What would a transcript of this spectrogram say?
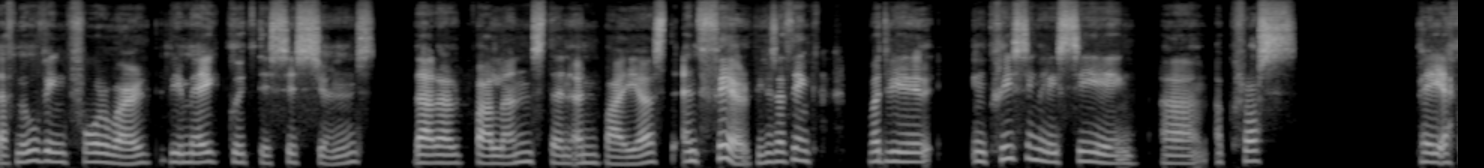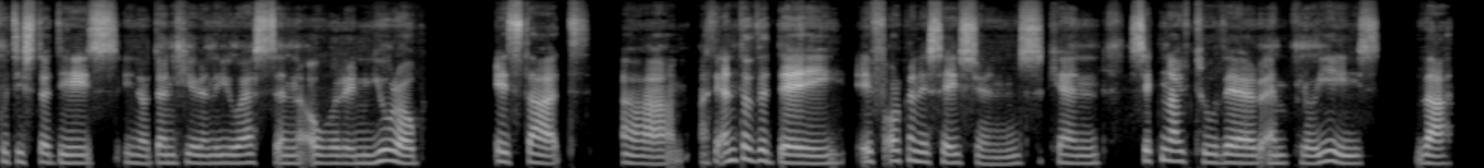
that moving forward we make good decisions that are balanced and unbiased and fair. Because I think what we're increasingly seeing um, across pay equity studies, you know, done here in the US and over in Europe, is that um, at the end of the day, if organizations can signal to their employees that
